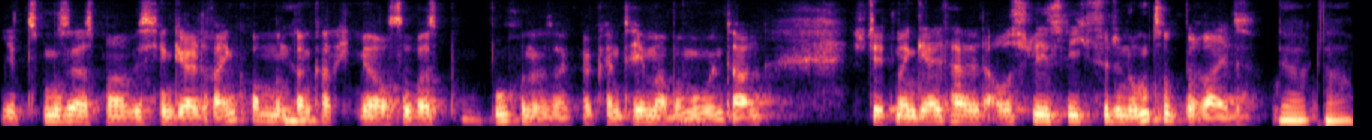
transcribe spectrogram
jetzt muss erst mal ein bisschen Geld reinkommen und ja. dann kann ich mir auch sowas buchen. Das ist ja gar kein Thema, aber momentan steht mein Geld halt ausschließlich für den Umzug bereit. Ja, klar.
